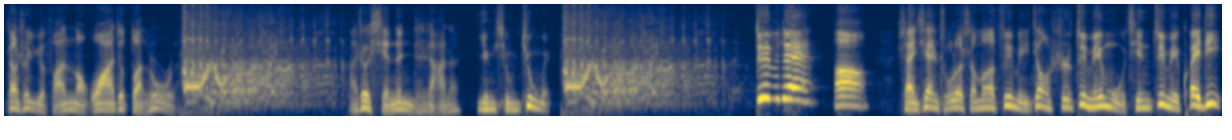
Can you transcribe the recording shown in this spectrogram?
当时羽凡脑瓜就短路了，啊，就寻思你这啥呢？英雄救美，对不对啊？闪现出了什么最美教师、最美母亲、最美快递。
